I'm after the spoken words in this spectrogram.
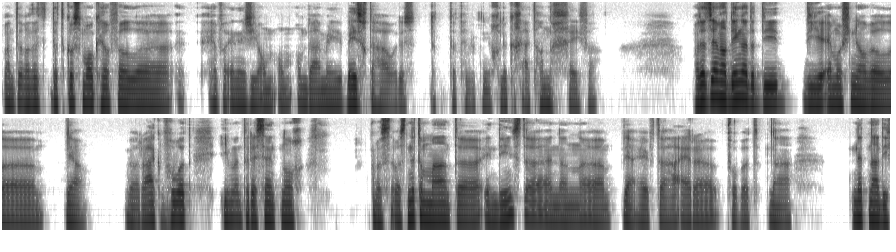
want, want het, dat kost me ook heel veel, uh, heel veel energie om, om, om daarmee bezig te houden. Dus dat, dat heb ik nu gelukkig uit handen gegeven. Maar dat zijn wel dingen dat die, die je emotioneel wel, uh, ja, wel raken. Bijvoorbeeld iemand recent nog was, was net een maand uh, in dienst. Uh, en dan uh, ja, heeft de HR bijvoorbeeld na, net na die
